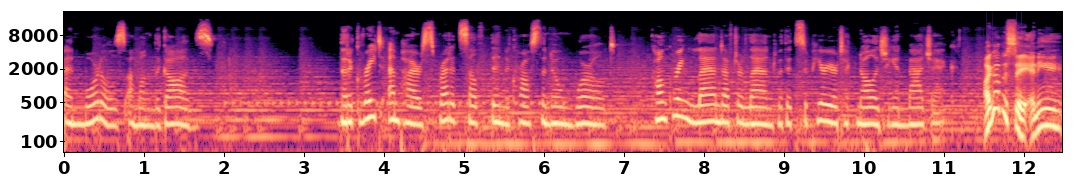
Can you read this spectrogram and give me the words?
and mortals among the gods. That a great empire spread itself thin across the known world, conquering land after land with its superior technology and magic. I gotta say, any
